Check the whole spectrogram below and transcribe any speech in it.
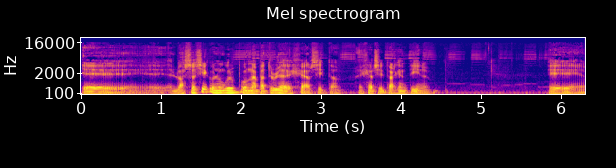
Eh, lo asocié con un grupo, una patrulla de ejército, ejército argentino. Eh,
